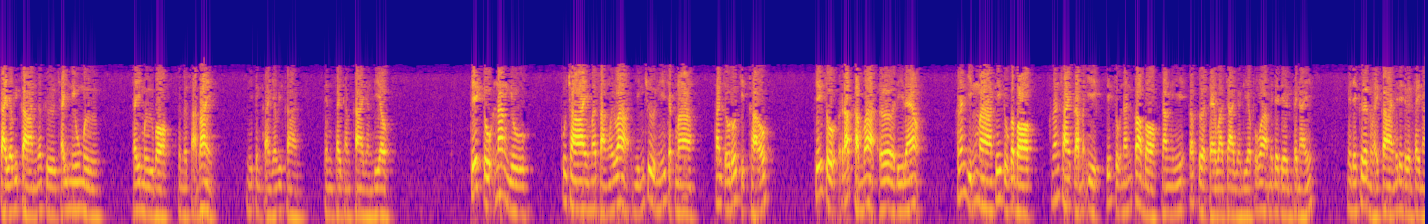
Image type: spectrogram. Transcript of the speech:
กายวิการก็คือใช้นิ้วมือ ใช้มือบอกเป็นภาษาใบ้นี่เป็นกายวิการเป็นไปทางกายอย่างเดียวภิกษุนั่งอยู่ ผู้ชายมาสั่งไว้ว่า หญิงชื่อนี้จะมา ท่านจะรู้จิตเขาภิกษุรับคำว่า เออ ดีแล้วครั้นหญิงมาภิกษุก็บอกครั้นชายกลับมาอีกภิกษุนั้นก็บอกดังนี้ก็เกิดแต่วาจาอย่างเดียวเพราะว่าไม่ได้เดินไปไหน ไม่ได้เคลื่อนไหวกายไม่ได้เดินไปไหน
